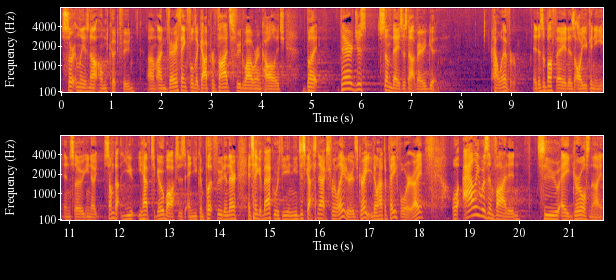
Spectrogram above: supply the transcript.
certainly is not home cooked food. Um, I'm very thankful that God provides food while we're in college, but there just some days it's not very good. However, it is a buffet, it is all you can eat. And so, you know, sometimes you, you have to go boxes and you can put food in there and take it back with you, and you just got snacks for later. It's great. You don't have to pay for it, right? Well, Allie was invited to a girls' night,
